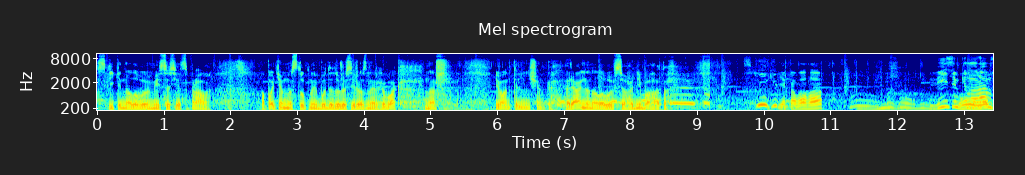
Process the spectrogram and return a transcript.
скільки наловив мій сусід справа. А потім наступний буде дуже серйозний рибак, наш Іван Калініченко. Реально наловив сьогодні багато. Яка вага? 8 кілограм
